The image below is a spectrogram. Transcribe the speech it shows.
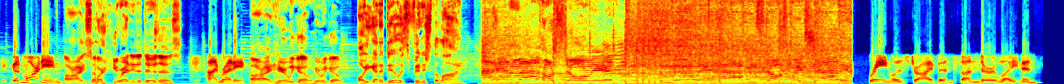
Good morning. All right, so are you ready to do this? I'm ready. All right, here we go. Here we go. All you got to do is finish the line. Rain was driving, thunder, lightning.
